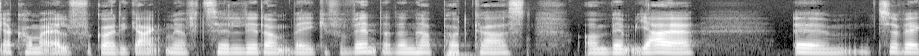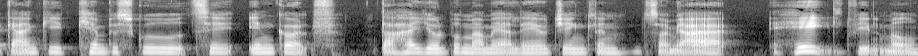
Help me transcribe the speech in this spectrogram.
jeg kommer alt for godt i gang med at fortælle lidt om, hvad I kan forvente af den her podcast, om hvem jeg er, øhm, så vil jeg gerne give et kæmpe skud ud til Ingolf, der har hjulpet mig med at lave jinglen, som jeg er helt vild med.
